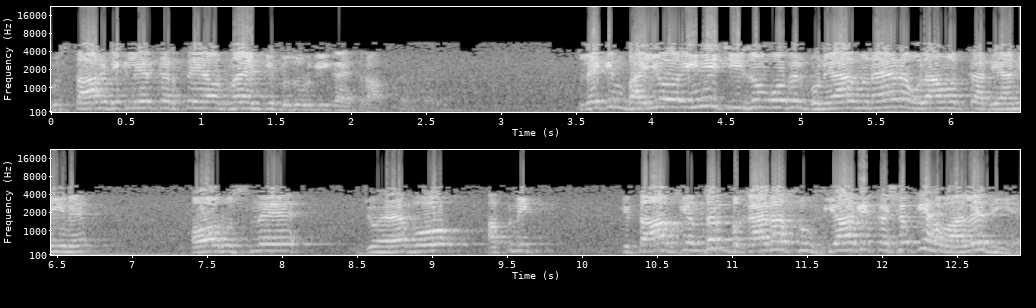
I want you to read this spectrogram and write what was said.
گستار ڈکلیئر کرتے ہیں اور نہ ان کی بزرگی کا اعتراف کرتے ہیں۔ لیکن بھائیوں انہی چیزوں کو پھر بنیاد بنایا نا علامت قادیانی نے۔ اور اس نے جو ہے وہ اپنی کتاب کے اندر باقاعدہ صوفیاء کے کشف کے حوالے دیے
